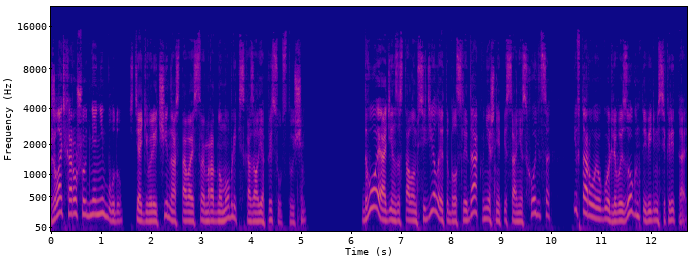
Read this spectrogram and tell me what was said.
«Желать хорошего дня не буду», — стягивая личину, оставаясь в своем родном облике, сказал я присутствующим. Двое, один за столом сидел, и это был следак, внешнее описание сходится, и второй, угодливо изогнутый, видимо, секретарь.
